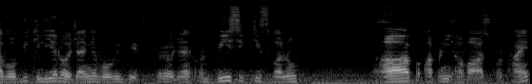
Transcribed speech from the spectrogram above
वो भी क्लियर हो जाएँगे, वो भी बेफिक्र हो जाए और बीस इक्कीस वालों आप अपनी आवाज़ उठाएँ।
